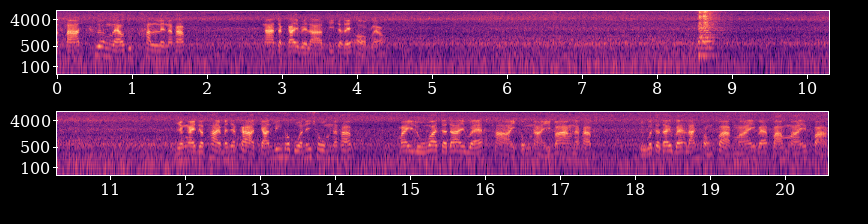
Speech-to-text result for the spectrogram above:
สตาร์ทเครื่องแล้วทุก คันเลยนะครับ น่าจะใกล้เวลาที่จะได้ออกแล้ว ยังไงเดี๋ยวถ่ายบรรยากาศการวิ่งขบวนให้ชมนะครับ ไม่รู้ว่าจะได้แวะถ่ายตรงไหนบ้างนะครับ หรือว่าจะได้แวะร้านของฝากไหมแวะปั๊มไหมฝาก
